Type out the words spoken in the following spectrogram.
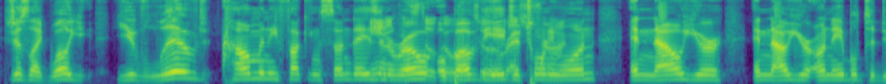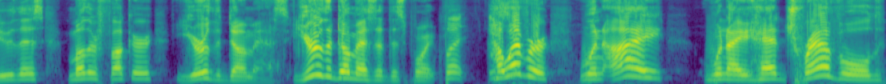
It's just like, well, you, you've lived how many fucking Sundays And in a row above the age of 21 and now you're and now you're unable to do this motherfucker you're the dumbass you're the dumbass at this point But however when i when i had traveled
